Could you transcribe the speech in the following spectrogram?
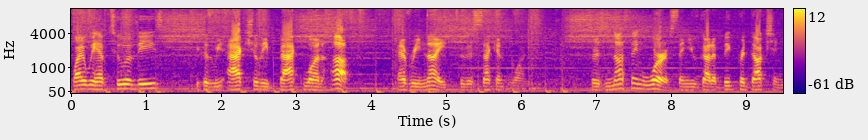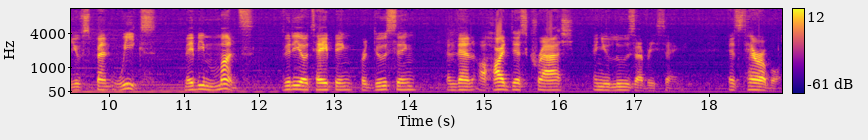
Why do we have two of these? Because we actually back one up every night to the second one. There's nothing worse than you've got a big production. You've spent weeks, maybe months, videotaping, producing, and then a hard disk crash and you lose everything. It's terrible.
